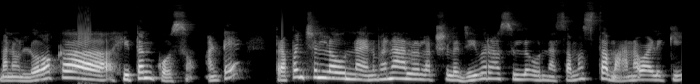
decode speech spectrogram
మనం లోక హితం కోసం అంటే ప్రపంచంలో ఉన్న ఎనభై నాలుగు లక్షల జీవరాశుల్లో ఉన్న సమస్త మానవాళికి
